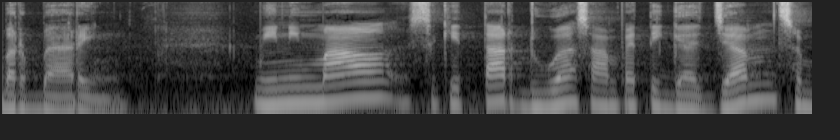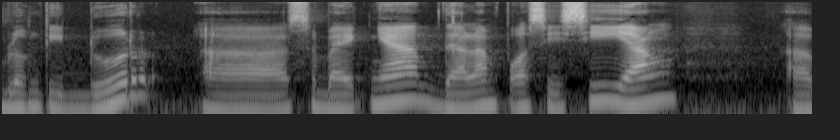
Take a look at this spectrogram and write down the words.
berbaring minimal sekitar 2 sampai 3 jam sebelum tidur uh, sebaiknya dalam posisi yang uh,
